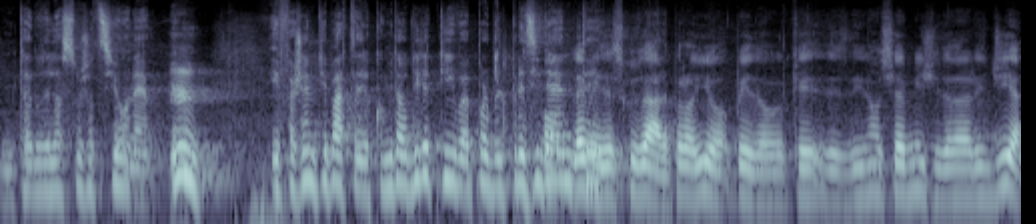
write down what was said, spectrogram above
all'interno dell'associazione e facenti parte del comitato direttivo è proprio il presidente... Oh, lei mi deve scusare, però io vedo che i nostri amici della regia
